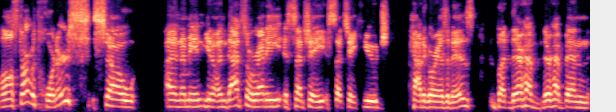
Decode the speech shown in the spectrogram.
well, I'll start with hoarders. So, and I mean, you know, and that's already such a such a huge category as it is. But there have there have been,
